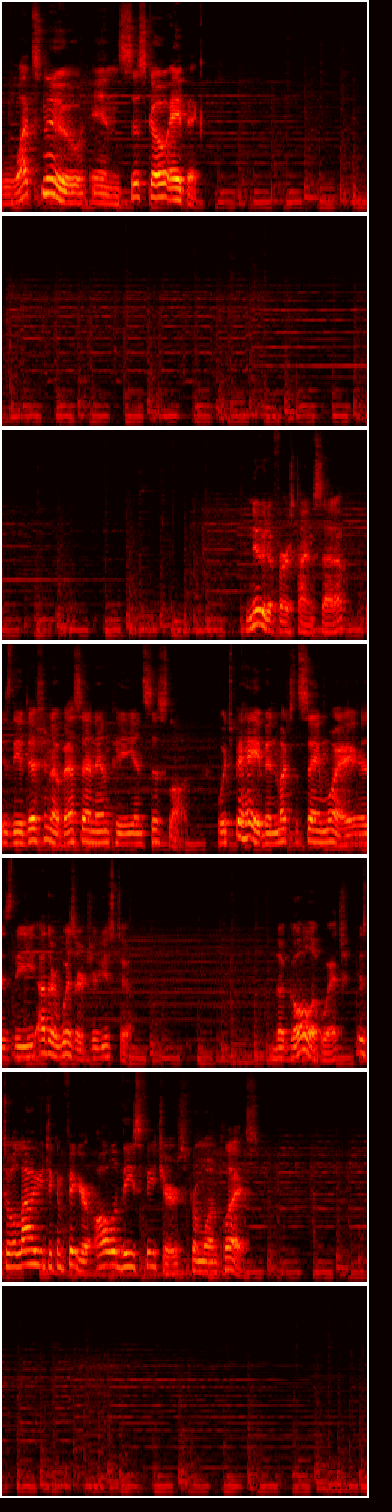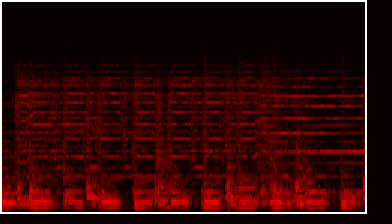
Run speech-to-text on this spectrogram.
What's new in Cisco APIC? New to first-time setup is the addition of SNMP and syslog, which behave in much the same way as the other wizards you're used to. The goal of which is to allow you to configure all of these features from one place.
